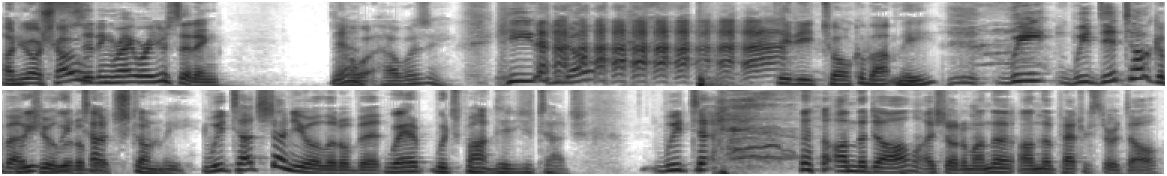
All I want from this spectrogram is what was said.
on your show. sitting right where you're sitting. Yeah. How, how was he? He, you know, Did he talk about me? we we did talk about We, you a little bit. we touched on me. We touched on you a little bit. Where? Which part did you touch? We t- on the doll. I showed him on the on the Patrick Stewart doll.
